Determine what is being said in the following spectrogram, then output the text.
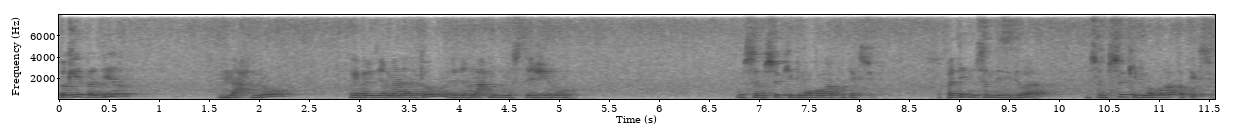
Donc il va dire Nahnu, il va dire Manantum, il va dire Nahnu. Nous sommes ceux qui demandons la protection. Il n'a pas dit nous sommes des idolâtres. Nous sommes ceux qui demandons la protection.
